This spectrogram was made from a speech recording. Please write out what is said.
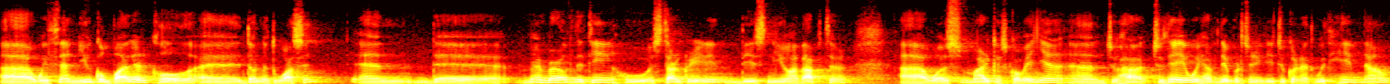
uh, with a new compiler called uh, .NET Wasm. And the member of the team who started creating this new adapter uh, was Marcos Cobeña. And to today we have the opportunity to connect with him now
